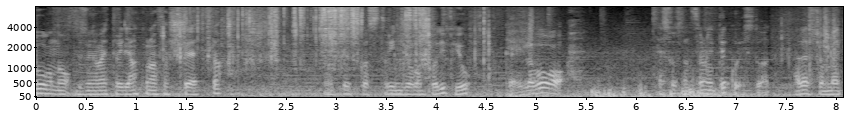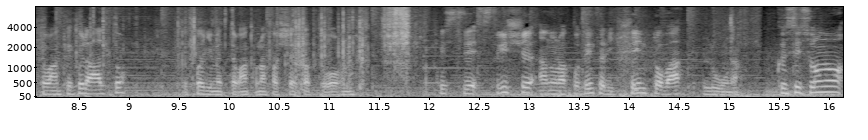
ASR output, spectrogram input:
attorno bisogna mettergli anche una fascetta riesco a stringerlo un po' di più. Ok il lavoro è sostanzialmente questo. Adesso metto anche quell'altro e poi gli metterò anche una fascetta attorno. Queste strisce hanno una potenza di 100 watt l'una. Queste sono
